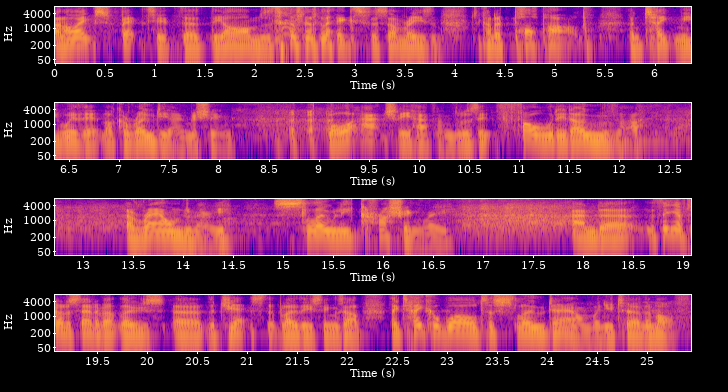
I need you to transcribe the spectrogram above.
and I expected the, the arms and the legs for some reason to kind of pop up and take me with it like a rodeo machine. but what actually happened was it folded over around me, slowly crushing me. And uh, the thing you have to understand about those, uh, the jets that blow these things up, they take a while to slow down when you turn them off.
